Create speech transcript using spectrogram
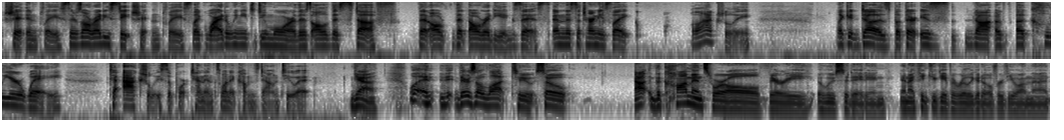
shit in place. There's already state shit in place. Like why do we need to do more? There's all of this stuff that all that already exists. And this attorney's like, well actually like it does, but there is not a, a clear way to actually support tenants when it comes down to it. Yeah. Well, and th- there's a lot too. So uh, the comments were all very elucidating, and I think you gave a really good overview on that.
